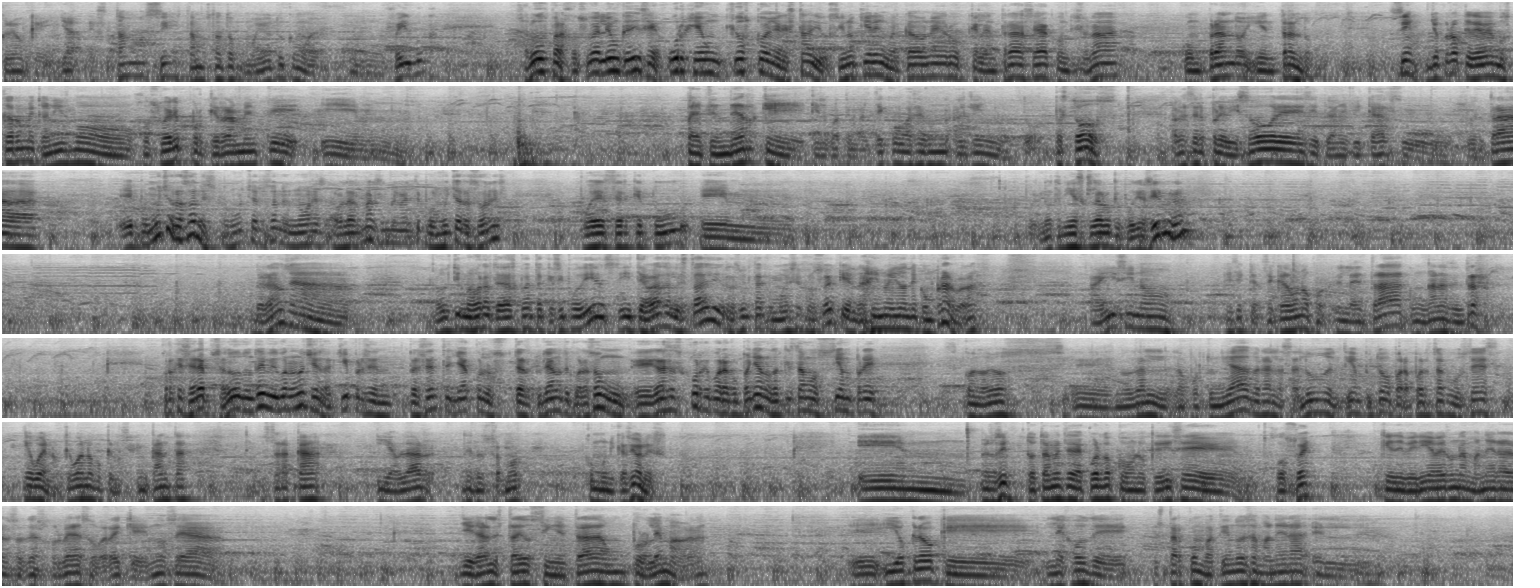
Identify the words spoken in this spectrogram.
Creo que ya estamos, sí, estamos tanto como YouTube como, Facebook. Saludos para Josué León que dice, urge un kiosco en el estadio, si no quieren mercado negro, que la entrada sea acondicionada, comprando y entrando. Sí, yo creo que deben buscar un mecanismo, Josué, porque realmente eh, pretender que, que, el guatemalteco va a ser un, alguien, pues todos, van a ser previsores y planificar su, su entrada. Eh, por muchas razones, por muchas razones, no es hablar mal, simplemente por muchas razones puede ser que tú eh, pues no tenías claro que podías ir, ¿verdad? ¿Verdad? O sea, a última hora te das cuenta que sí podías y te vas al estadio y resulta, como dice Josué, que ahí no hay donde comprar, ¿verdad? Ahí sí no se, queda uno en la entrada con ganas de entrar. Jorge Serep, saludos don David, buenas noches, aquí presen, presente ya con los tertulianos de corazón. Eh, gracias Jorge por acompañarnos, aquí estamos siempre cuando Dios eh, nos da la oportunidad, ¿verdad? la salud, el tiempo y todo para poder estar con ustedes. Qué bueno, qué bueno porque nos encanta estar acá y hablar de nuestro amor comunicaciones. Eh, pero sí, totalmente de acuerdo con lo que dice Josué, que debería haber una manera de resolver eso, ¿verdad? Que no sea llegar al estadio sin entrada un problema, ¿verdad? Eh, y yo creo que lejos de estar combatiendo de esa manera el,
